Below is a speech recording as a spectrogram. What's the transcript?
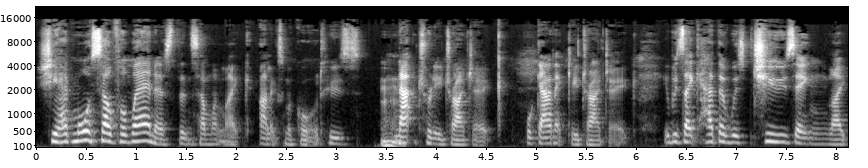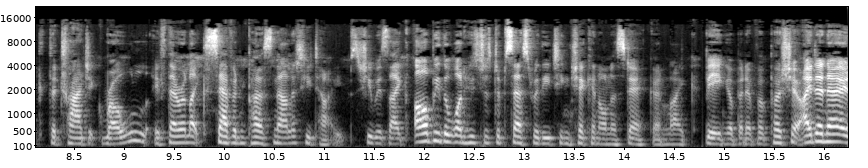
she had more self awareness than someone like Alex McCord, who's mm-hmm. naturally tragic, organically tragic. It was like Heather was choosing like the tragic role. If there are like seven personality types, she was like, I'll be the one who's just obsessed with eating chicken on a stick and like being a bit of a pusher. I don't know.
